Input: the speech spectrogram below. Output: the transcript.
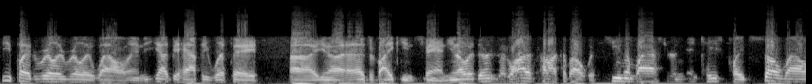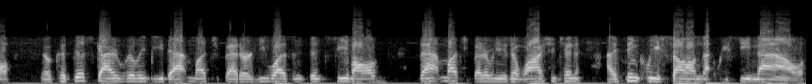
he played really really well, and you got to be happy with a. Uh, you know, as a Vikings fan, you know, there's a lot of talk about with Keenum last year, and, and Case played so well. You know, could this guy really be that much better? He wasn't didn't seem all that much better when he was in Washington. I think we saw that we see now,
